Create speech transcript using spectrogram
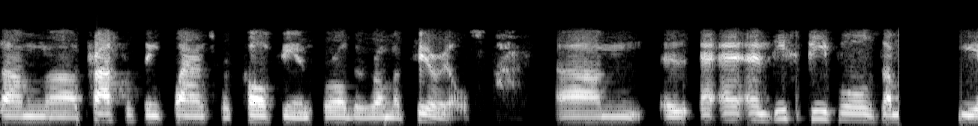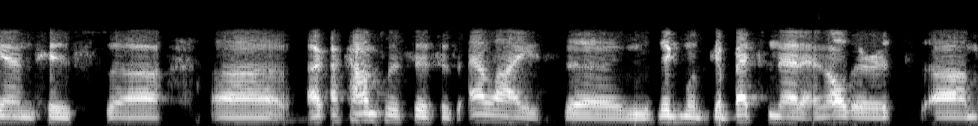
some uh, processing plants for coffee and for other raw materials. Um, and, and, these people, Zamoyski and his accomplices, his allies, um, Zygmunt Gebetner and others, um,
